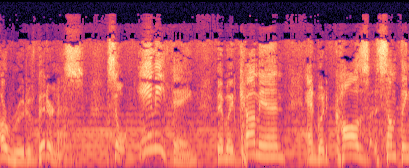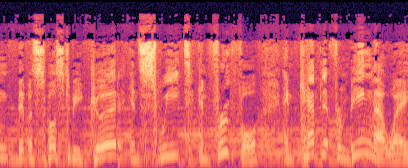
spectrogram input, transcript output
a root of bitterness. So anything that would come in and would cause something that was supposed to be good and sweet and fruitful and kept it from being that way,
